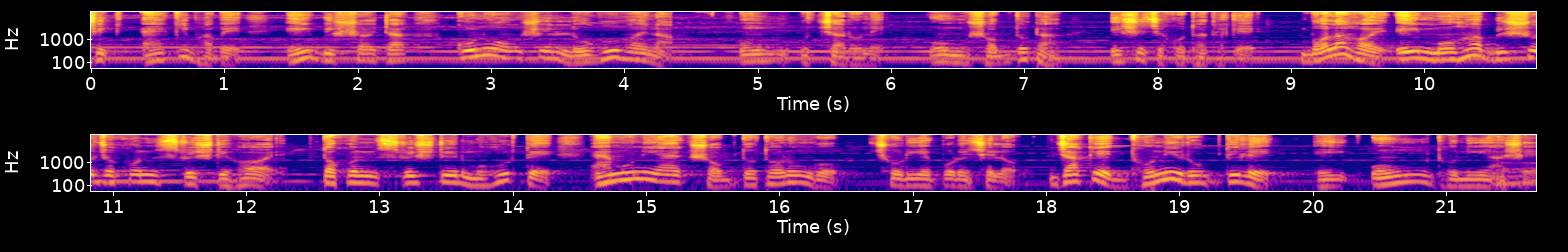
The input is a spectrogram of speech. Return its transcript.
ঠিক একইভাবে এই বিস্ময়টা কোনো অংশে লঘু হয় না। ওম উচ্চারণে, ওম শব্দটা এসেছে কোথা থেকে? বলা হয় এই মহাবিশ্ব যখন সৃষ্টি হয়, তখন সৃষ্টির মুহূর্তে এমনই এক শব্দ তরঙ্গ ছড়িয়ে পড়েছিল, যাকে ধ্বনি রূপ দিলে এই ওম ধ্বনি আসে।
